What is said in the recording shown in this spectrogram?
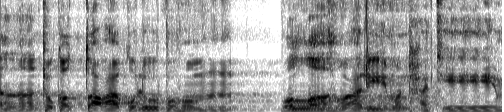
أن تقطع قلوبهم. والله عليم حكيم.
